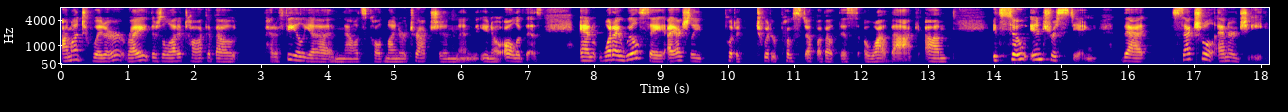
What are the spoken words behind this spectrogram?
I'm on Twitter, right? There's a lot of talk about pedophilia and now it's called minor attraction and, you know, all of this. And what I will say, I actually put a Twitter post up about this a while back. Um, it's so interesting that sexual energy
